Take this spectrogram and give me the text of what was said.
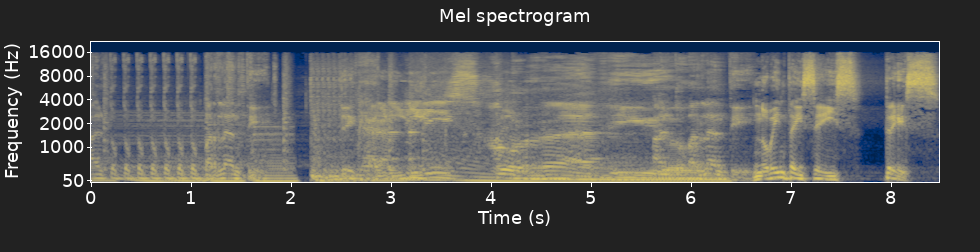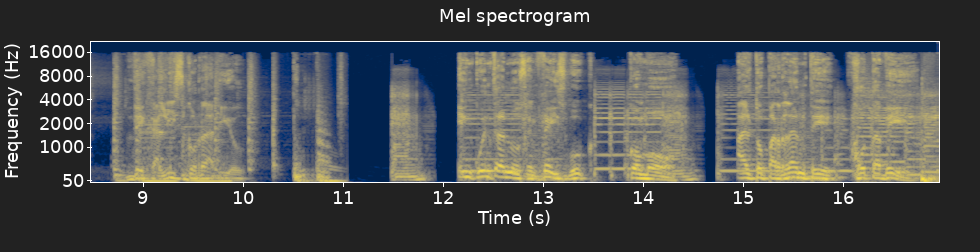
Alto top, top, top, top, top, top parlante. De Jalisco Radio. Alto parlante. 96 3. De Jalisco Radio. Encuéntranos en Facebook como Altoparlante JB.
